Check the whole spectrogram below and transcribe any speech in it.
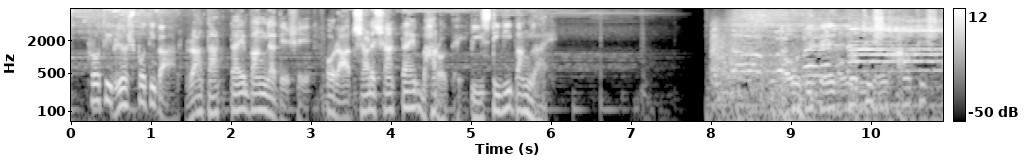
প্রতি বৃহস্পতিবার রাত আটটায় বাংলাদেশে ও রাত সাড়ে সাতটায় ভারতে। পিস টিভি বাংলায়। প্রতিষ্ঠা।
